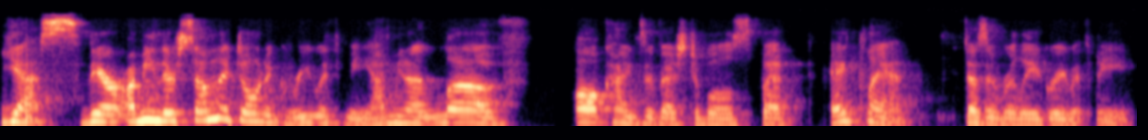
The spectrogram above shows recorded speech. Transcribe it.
Yes, there. I mean, there's some that don't agree with me. I mean, I love all kinds of vegetables, but eggplant doesn't really agree with me.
